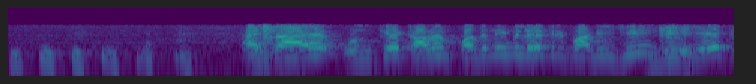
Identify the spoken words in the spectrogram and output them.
ऐसा है उनके कारण पद नहीं मिले त्रिपाठी जी। जी। ये एक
